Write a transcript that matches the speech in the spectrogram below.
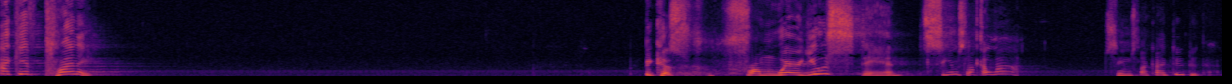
I give plenty. Because from where you stand, it seems like a lot. It seems like I do do that.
